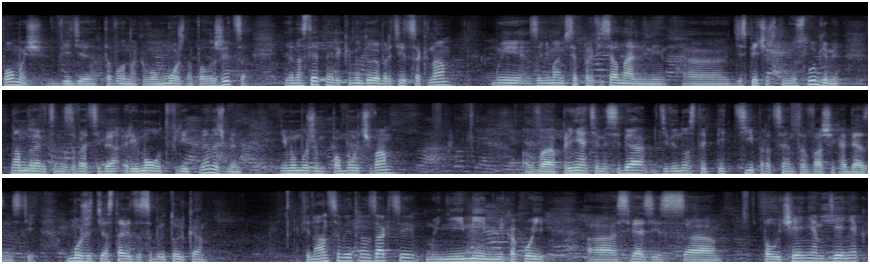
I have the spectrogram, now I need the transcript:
помощь в виде того, на кого можно положиться, я настоятельно рекомендую обратиться к нам. Мы занимаемся профессиональными э, диспетчерскими услугами. Нам нравится называть себя Remote Fleet Management, и мы можем помочь вам в принятии на себя 95% ваших обязанностей. Можете оставить за собой только финансовые транзакции. Мы не имеем никакой а, связи с а, получением денег.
